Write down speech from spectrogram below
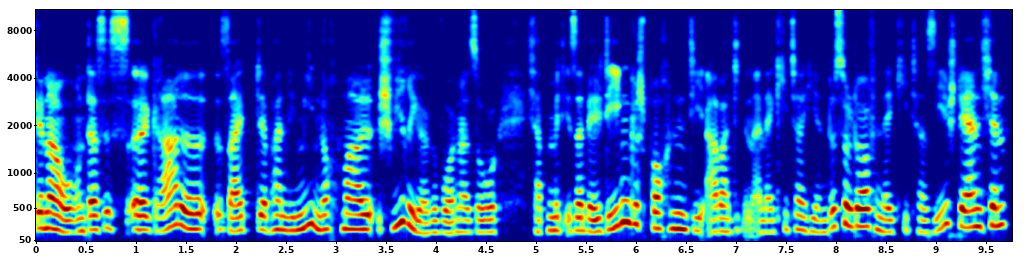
Genau, und das ist äh, gerade seit der Pandemie noch mal schwieriger geworden. Also ich habe mit Isabel Degen gesprochen, die arbeitet in einer Kita hier in Düsseldorf, in der Kita Seesternchen,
